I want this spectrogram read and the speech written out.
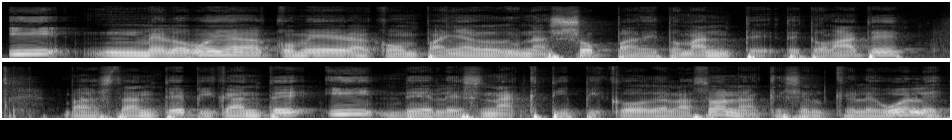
Y me lo voy a comer acompañado de una sopa de tomate, de tomate bastante picante y del snack típico de la zona, que es el que le huele,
